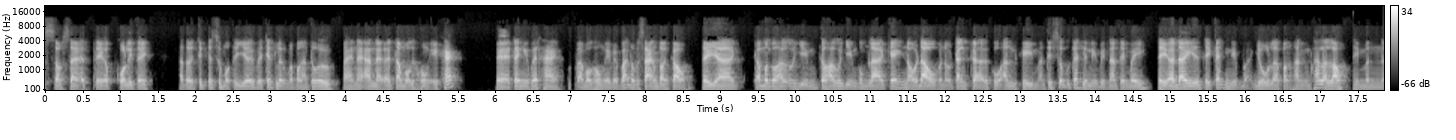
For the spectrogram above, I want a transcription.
Society of Quality là tổ chức cái số một thế giới về chất lượng và vận hành tối ưu. Và hiện nay anh đang ở trong một cái hội nghị khác về trải nghiệm khách hàng và một hội nghị về bất động sản toàn cầu. Thì uh, cảm ơn câu hỏi của Diễm. Câu hỏi của Diễm cũng là cái nỗi đau và nỗi trăn trở của anh khi mà tiếp xúc với các doanh nghiệp Việt Nam tại Mỹ. Thì ở đây thì các doanh nghiệp mặc dù là vận hành cũng khá là lâu thì mình uh,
